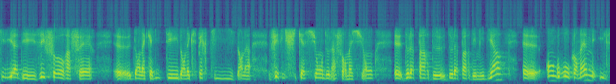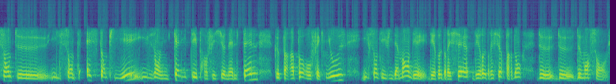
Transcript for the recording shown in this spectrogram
s'il y a des efforts à faire dans la qualité, dans l'expertise, dans la vérification de l'information de la part de, la part des médias, euh, en gros, quand même, ils sont, euh, estampillés, ils ont une qualité professionnelle telle que par rapport aux fake news, ils sont évidemment des, redresseurs, des redresseurs de, de mensonges.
